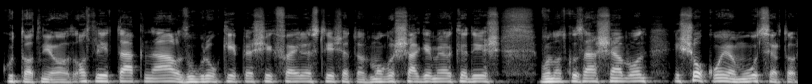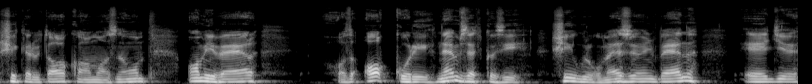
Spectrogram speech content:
kutatni az atlétáknál, az ugróképességfejlesztéset, a magasságemelkedés vonatkozásában, és sok olyan módszert sikerült alkalmaznom, amivel az akkori nemzetközi síugró mezőnyben egy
